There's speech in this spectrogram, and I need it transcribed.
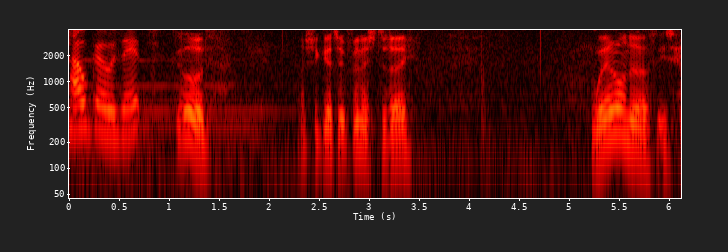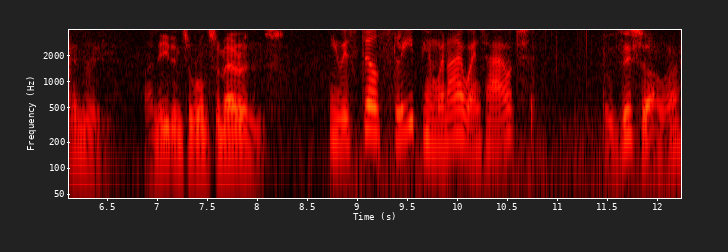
how goes it? Good. I should get it finished today. Where on earth is Henry? I need him to run some errands. He was still sleeping when I went out. At this hour?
